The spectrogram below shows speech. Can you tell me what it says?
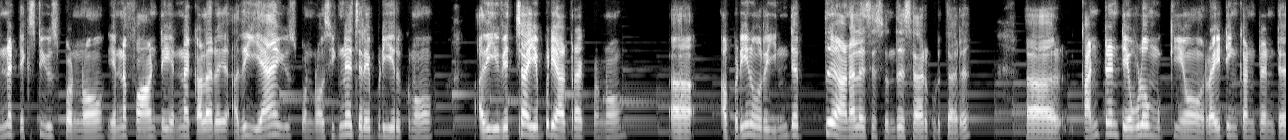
என்ன டெக்ஸ்ட் யூஸ் பண்ணோம் என்ன ஃபாண்ட்டு என்ன கலரு? அது ஏன் யூஸ் பண்ணுறோம் சிக்னேச்சர் எப்படி இருக்கணும்? அது வச்சா எப்படி அட்ராக்ட் பண்ணோம் அப்படின்னு ஒரு இன்டெப்த்து அனாலிசிஸ் வந்து சார் கொடுத்தாரு கண்டென்ட் கன்டென்ட் எவ்வளோ முக்கியம்? ரைட்டிங் கன்டென்ட்டு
